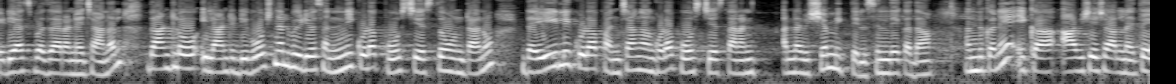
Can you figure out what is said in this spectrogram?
ఐడియాస్ బజార్ అనే ఛానల్. దాంట్లో ఇలాంటి డివోషనల్ వీడియోస్ అన్నీ కూడా పోస్ట్ చేస్తూ ఉంటాను. డైలీ కూడా పంచాంగం కూడా పోస్ట్ చేస్తానని అన్న విషయం మీకు తెలిసిందే కదా. అందుకనే ఇక ఆ విశేషాలను అయితే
